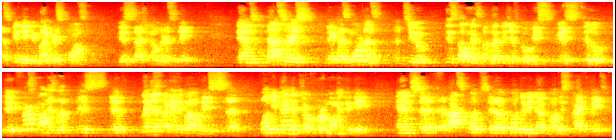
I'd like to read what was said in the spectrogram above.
a spin liquid-like response an older state? And the answer is, it has more than two installments, but let me just go with, with two. The first one is that, is that let's just forget about this uh, one-dependent term for a moment again, and uh, ask what, uh, what do we know about this right phase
